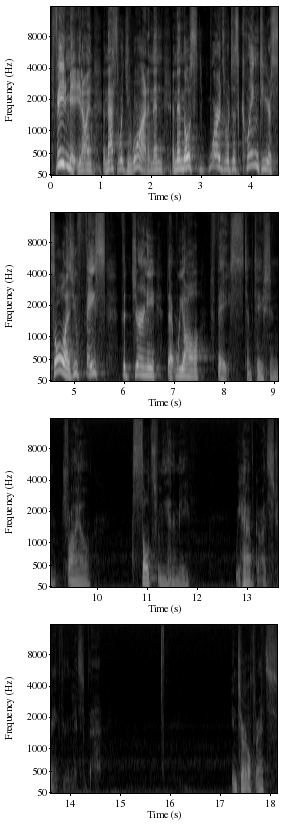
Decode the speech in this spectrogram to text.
feed me, you know, and, and that's what you want. And then, and then those words will just cling to your soul as you face the journey that we all face temptation, trial, assaults from the enemy. We have God's strength internal threats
